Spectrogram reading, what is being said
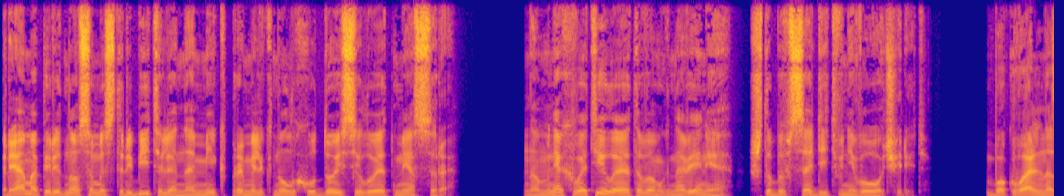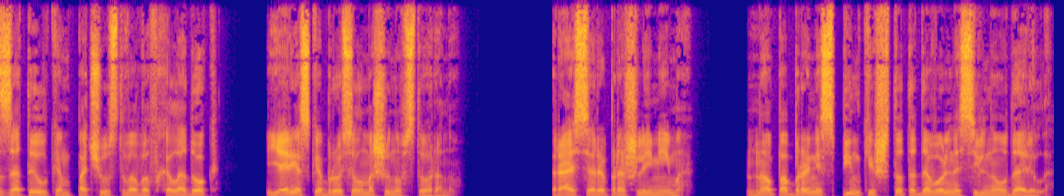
Прямо перед носом истребителя на миг промелькнул худой силуэт Мессера, но мне хватило этого мгновения, чтобы всадить в него очередь. Буквально затылком почувствовав холодок, я резко бросил машину в сторону. Трассеры прошли мимо, но по бронеспинке что-то довольно сильно ударило.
